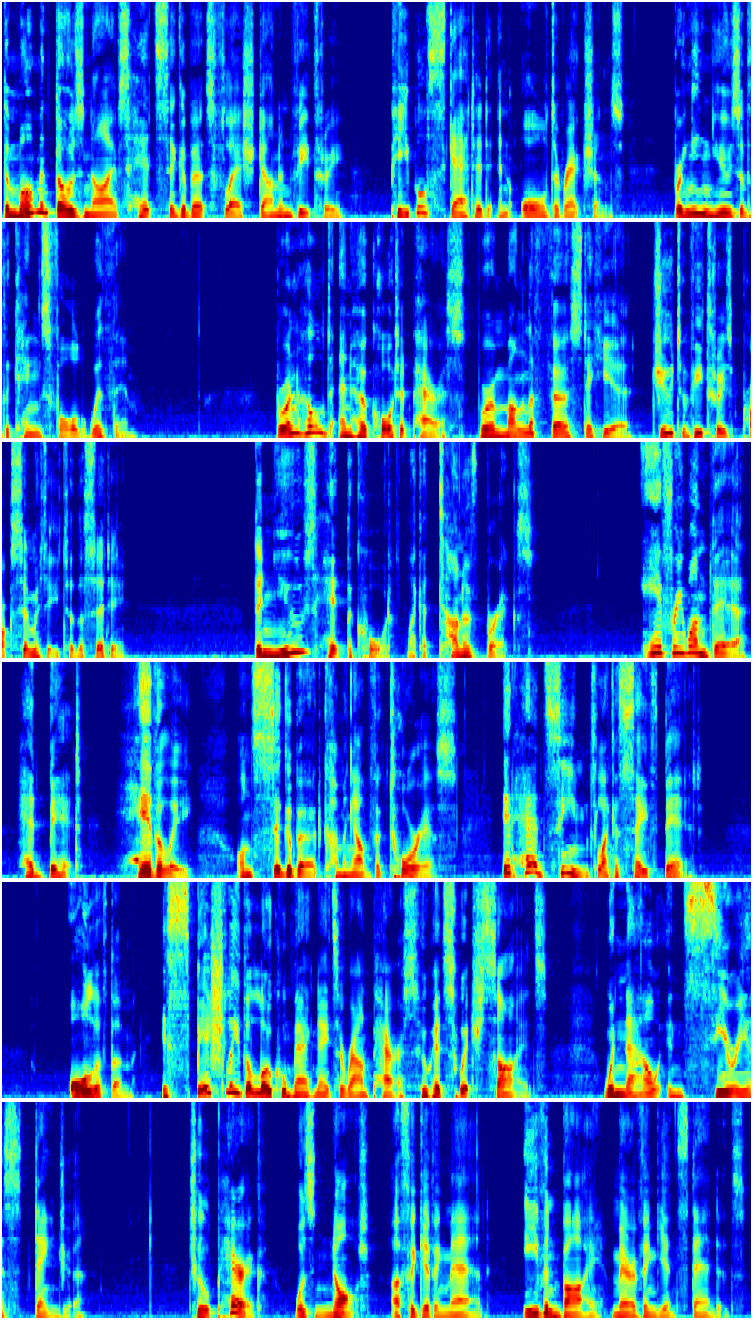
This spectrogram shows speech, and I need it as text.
The moment those knives hit Sigebert's flesh down in Vitry, people scattered in all directions, bringing news of the king's fall with them. Brunhild and her court at Paris were among the first to hear due to Vitry's proximity to the city. The news hit the court like a ton of bricks. Everyone there had bet heavily on Sigebert coming out victorious. It had seemed like a safe bet. All of them, especially the local magnates around Paris who had switched sides, were now in serious danger. Chilperic was not a forgiving man, even by Merovingian standards.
